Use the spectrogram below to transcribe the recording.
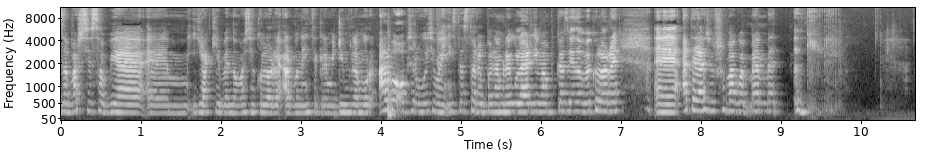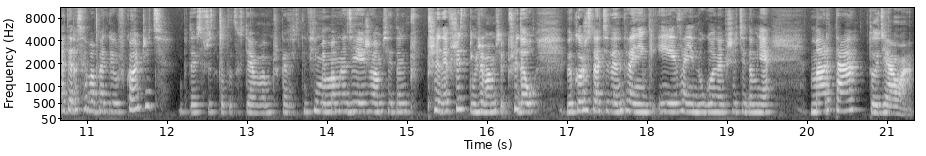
zobaczcie sobie jakie będą właśnie kolory albo na Instagramie Jean Glamour, albo obserwujcie moje Instastory, bo tam regularnie Wam pokazuję nowe kolory. E, a teraz już chyba... a teraz chyba będę już kończyć, bo to jest wszystko to, co chciałam Wam przekazać w tym filmie. Mam nadzieję, że Wam się ten, przede wszystkim, że Wam się przydał, wykorzystacie ten trening i za niedługo napiszecie do mnie Marta, to działa.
